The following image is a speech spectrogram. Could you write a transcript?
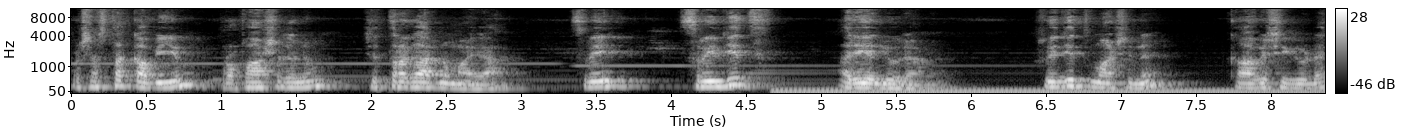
പ്രശസ്ത കവിയും പ്രഭാഷകനും ചിത്രകാരനുമായ ശ്രീ ശ്രീജിത്ത് അരിയല്ലൂരാണ്. ശ്രീജിത്ത് മാഷിന് കാവിശികയുടെ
